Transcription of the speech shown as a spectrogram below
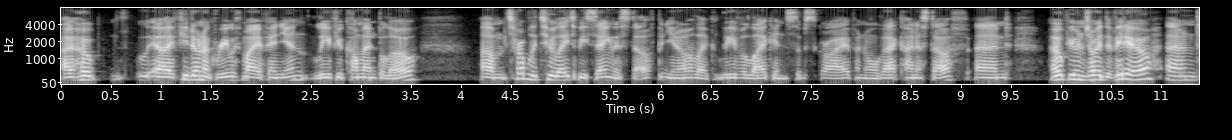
I hope uh, if you don't agree with my opinion, leave your comment below. Um, it's probably too late to be saying this stuff, but you know, like leave a like and subscribe and all that kind of stuff. And I hope you enjoyed the video, and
